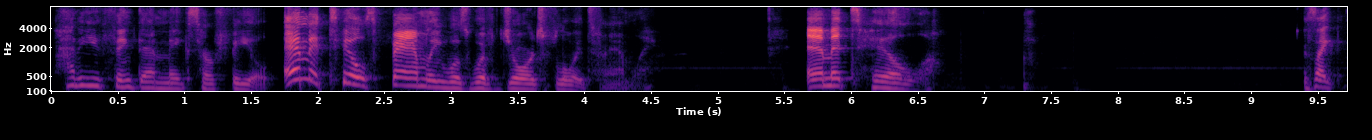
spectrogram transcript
How do you think that makes her feel? Emmett Till's family was with George Floyd's family. Emmett Till. It's like,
